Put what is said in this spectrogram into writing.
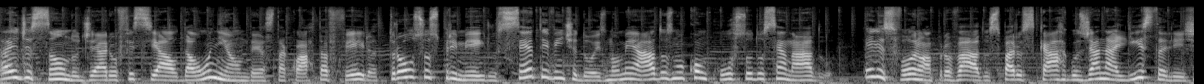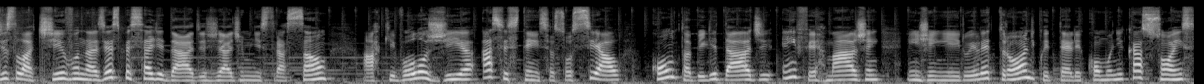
A edição do Diário Oficial da União desta quarta-feira trouxe os primeiros 122 nomeados no concurso do Senado. Eles foram aprovados para os cargos de analista legislativo nas especialidades de administração, arquivologia, assistência social, contabilidade, enfermagem, engenheiro eletrônico e telecomunicações,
